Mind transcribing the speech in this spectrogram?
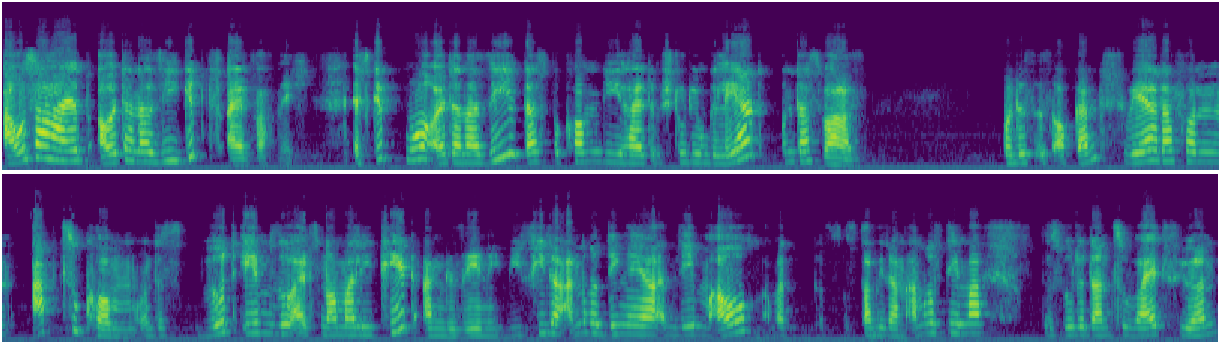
außerhalb Euthanasie gibt es einfach nicht. Es gibt nur Euthanasie, das bekommen die halt im Studium gelehrt und das war's. Und es ist auch ganz schwer davon abzukommen. Und es wird eben so als Normalität angesehen, wie viele andere Dinge ja im Leben auch. Aber das ist dann wieder ein anderes Thema. Das würde dann zu weit führen.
